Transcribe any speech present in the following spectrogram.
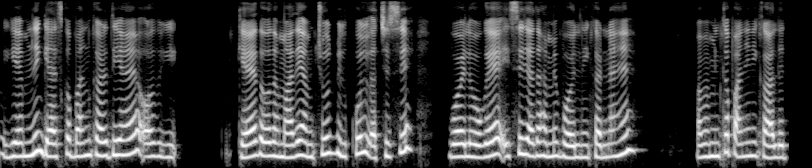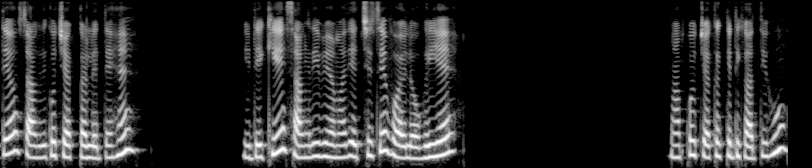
ये हमने गैस को बंद कर दिया है और कैद और हमारे अमचूर बिल्कुल अच्छे से बॉईल हो गए इससे ज़्यादा हमें बॉईल नहीं करना है। अब हम इनका पानी निकाल लेते हैं और सागरी को चेक कर लेते हैं। ये देखिए, सांगरी भी हमारी अच्छे से बॉयल हो गई है। मैं आपको चेक करके दिखाती हूँ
